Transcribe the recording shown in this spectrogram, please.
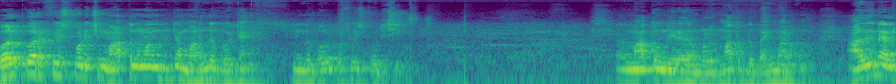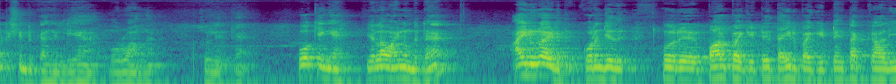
பல்ப் வர ஃபீஸ் பிடிச்சி மாற்றணுமா இருந்துச்சா மறந்து போயிட்டேன். இந்த பல்ப் ஃபீஸ் பிடிச்சி. அது மாற்றவும் தெரியாது நம்மளுக்கு மாற்றுறது பயமாக இருக்கும். அதுக்குன்னு எலக்ட்ரிஷியன் இருக்காங்க இல்லையா? வருவாங்க. சொல்லியிருக்கேன். ஓகேங்க. எல்லாம் வாங்கிட்டு வந்துட்டேன். ஐநூறுரூவா ஆகிடுது குறைஞ்சது. ஒரு பால் பாக்கெட்டு தயிர் பாக்கெட்டு தக்காளி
